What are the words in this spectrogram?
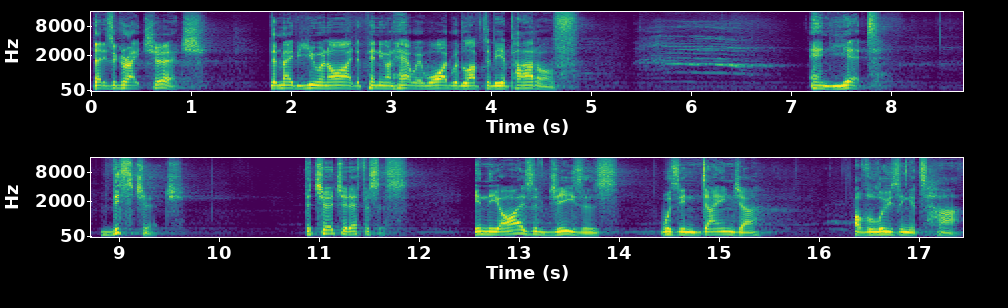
that is a great church that maybe you and I, depending on how we're wired, would love to be a part of. And yet, this church, the church at Ephesus, in the eyes of Jesus, was in danger of losing its heart.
